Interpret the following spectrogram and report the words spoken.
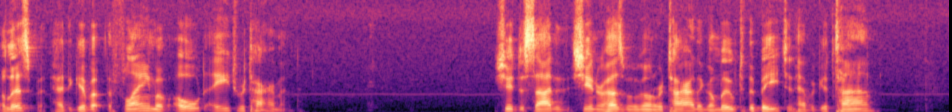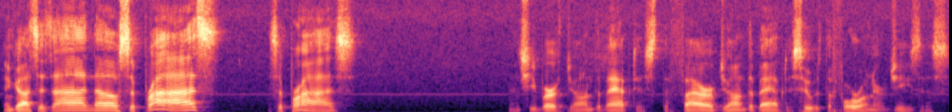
Elizabeth had to give up the flame of old age retirement she had decided that she and her husband were going to retire. They're going to move to the beach and have a good time. And God says, Ah, no, surprise, surprise. And she birthed John the Baptist, the fire of John the Baptist, who was the forerunner of Jesus.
